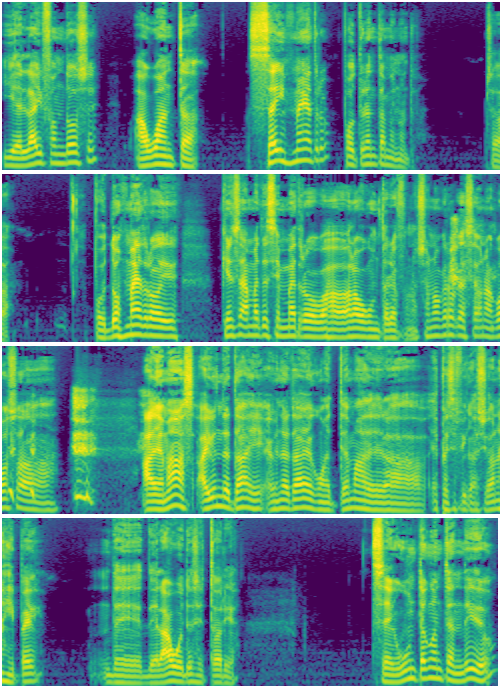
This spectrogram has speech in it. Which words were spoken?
Y el iPhone 12 aguanta 6 metros por 30 minutos. O sea, por 2 metros, ¿quién se va a meter 100 metros bajo agua con un teléfono? Eso no creo que sea una cosa Además, hay un detalle, hay un detalle con el tema de las especificaciones IP del agua y de esa historia. Según tengo entendido,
